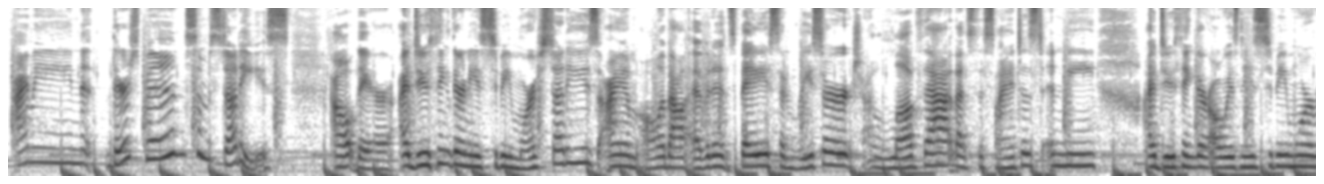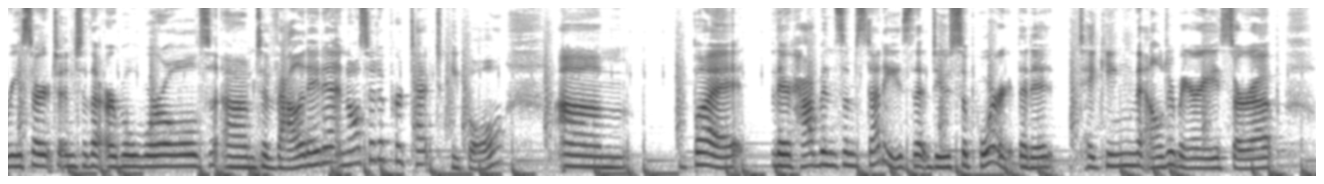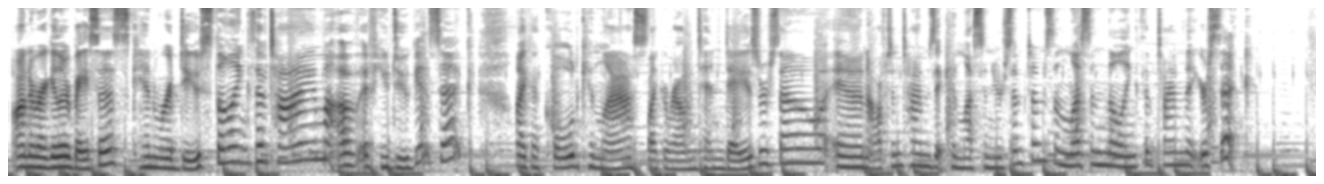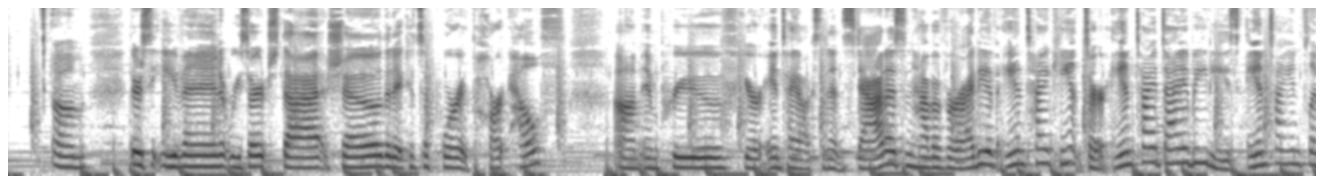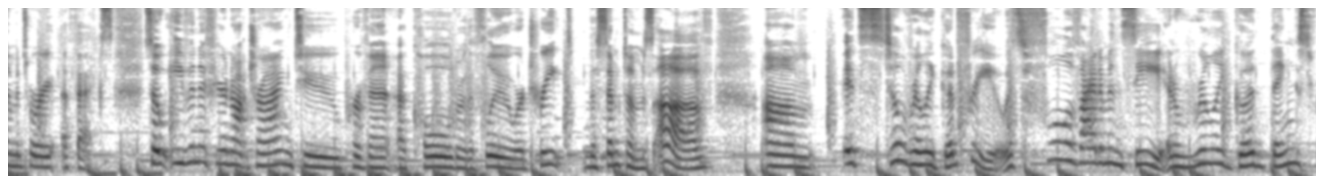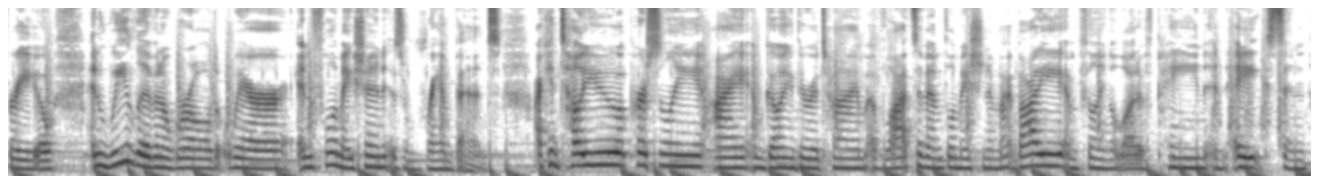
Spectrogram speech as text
I mean, there's been some studies out there. I do think there needs to be more studies. I am all about evidence base and research. I love that. That's the scientist in me. I do think there always needs to be more research into the herbal world um, to validate it and also to protect people. Um, but there have been some studies that do support that it taking the elderberry syrup on a regular basis can reduce the length of time of if you do get sick. Like a cold can last like around 10 days or so, and oftentimes it can lessen your symptoms and lessen the length of time that you're sick. Um, there's even research that show that it could support heart health um, improve your antioxidant status, and have a variety of anti cancer, anti diabetes, anti inflammatory effects. So, even if you're not trying to prevent a cold or the flu or treat the symptoms of, um, it's still really good for you. It's full of vitamin C and really good things for you. And we live in a world where inflammation is rampant. I can tell you personally, I am going through a time of lots of inflammation in my body. I'm feeling a lot of pain and aches and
